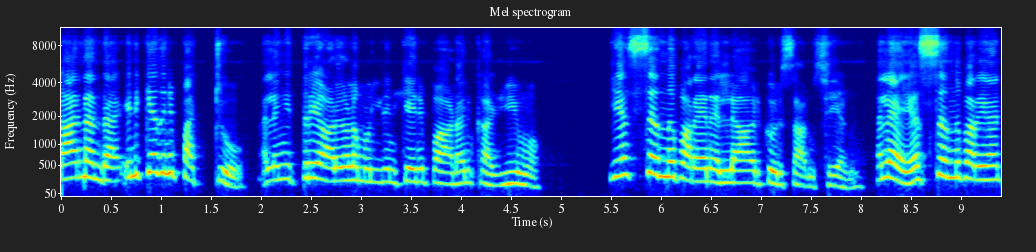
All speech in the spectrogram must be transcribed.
കാരണം എന്താ? എനിക്കതിന് പറ്റുമോ അല്ലെങ്കിൽ ഇത്രയും ആളുകളെ മുന്നിൽ എനിക്ക് അതിന് പാടാൻ കഴിയുമോ? യെസ് എന്ന് പറയാൻ എല്ലാവർക്കും ഒരു സംശയമാണ്. അല്ലെ? യെസ് എന്ന് പറയാൻ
